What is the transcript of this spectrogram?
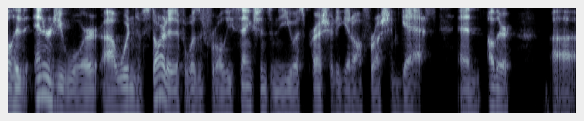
well, his energy war uh, wouldn't have started if it wasn't for all these sanctions and the U.S. pressure to get off Russian gas and other uh,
